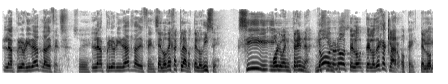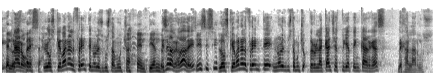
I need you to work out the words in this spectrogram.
la prioridad, la defensa. Sí. La prioridad, la defensa. Te lo deja claro, te lo dice. Sí. y- O lo entrena. ¿Qué No, no, sientes? no, te lo, te lo deja claro. Ok, te lo- te lo claro, expresa. Los que van al frente no les gusta mucho. Entiendo. Esa es la verdad, ¿eh? Sí, sí, sí. Los que van al frente no les gusta mucho, pero en la cancha tú ya te encargas de jalarlos.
